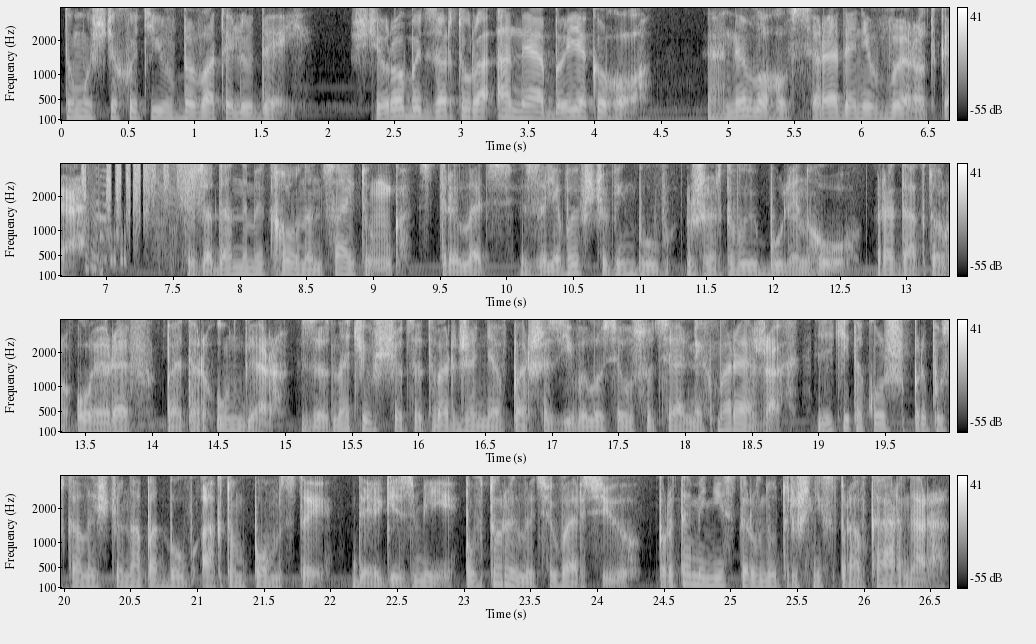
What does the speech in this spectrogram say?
тому що хотів вбивати людей, що робить з Артура а неабиякого, гнилого всередині виродка. За даними Кроненцайтунг, стрілець заявив, що він був жертвою булінгу. Редактор ОРФ Петер Унгер зазначив, що це твердження вперше з'явилося у соціальних мережах, які також припускали, що напад був актом помсти. Деякі змі повторили цю версію. Проте міністр внутрішніх справ Карнер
